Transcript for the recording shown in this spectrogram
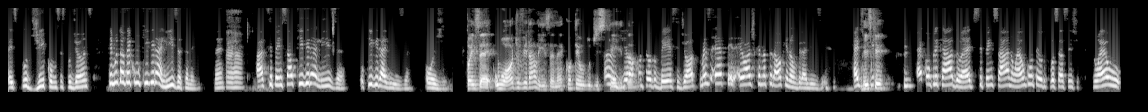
explodir como se explodia antes, tem muito a ver com o que viraliza também, né? Uhum. Há de se pensar o que viraliza. O que viraliza hoje? Pois é, o ódio viraliza, né? Conteúdo de ah, esquerda. Ah, idiota, conteúdo besta, idiota. Mas é, eu acho que é natural que não viralize. É difícil. Que... É complicado, é de se pensar, não é um conteúdo que você assiste, não é o,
